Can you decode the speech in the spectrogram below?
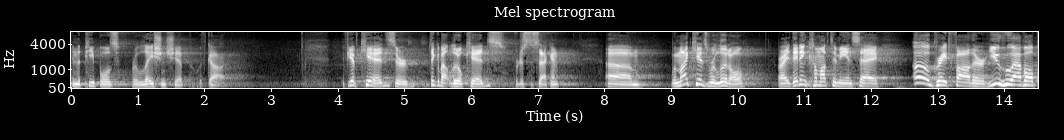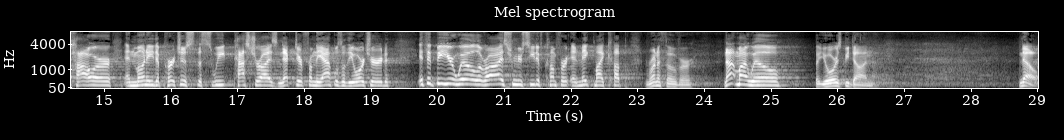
in the people's relationship with God. If you have kids, or think about little kids for just a second, um, when my kids were little, right, they didn't come up to me and say, Oh, great Father, you who have all power and money to purchase the sweet pasteurized nectar from the apples of the orchard, if it be your will, arise from your seat of comfort and make my cup runneth over. Not my will, but yours be done. No,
